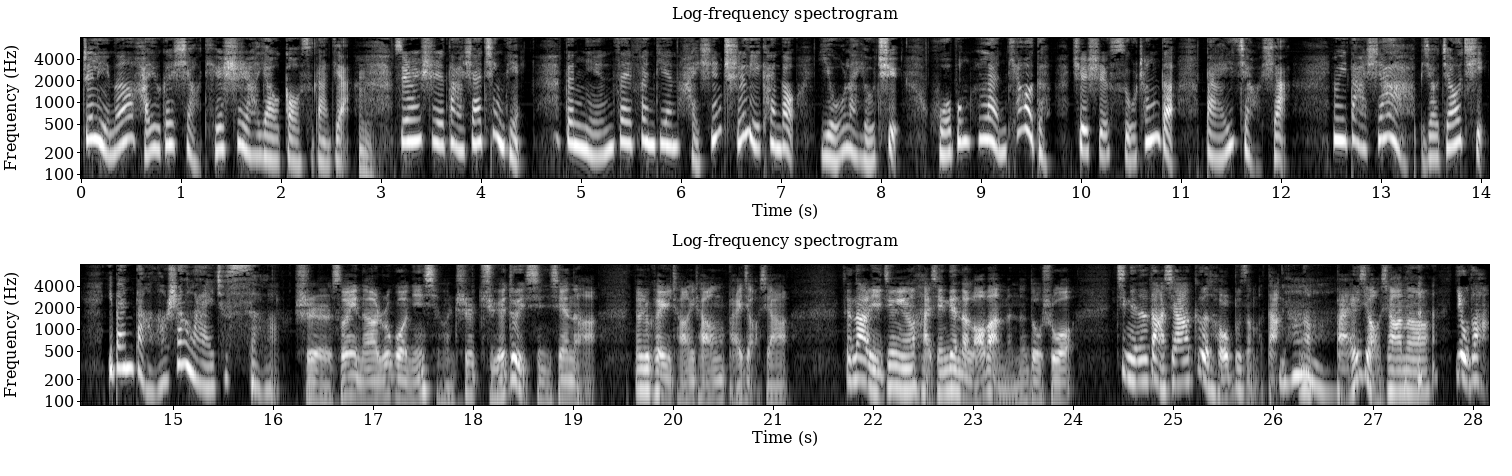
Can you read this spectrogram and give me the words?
这里呢还有个小贴士啊，要告诉大家。嗯，虽然是大虾庆典，但您在饭店海鲜池里看到游来游去、活蹦乱跳的，却是俗称的白脚虾。因为大虾啊比较娇气，一般打捞上来就死了。是，所以呢，如果您喜欢吃绝对新鲜的啊，那就可以尝一尝白脚虾。在那里经营海鲜店的老板们呢，都说。今年的大虾个头不怎么大，那白脚虾呢 又大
